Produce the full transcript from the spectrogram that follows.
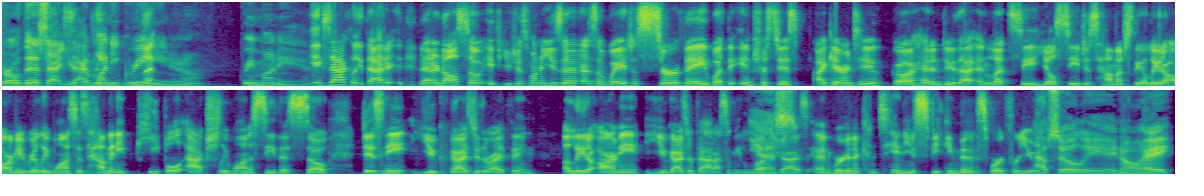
throw this at you. The money green, Let- you know, green money. yeah. Exactly that. That and also, if you just want to use it as a way to survey what the interest is, I guarantee you, go ahead and do that, and let's see. You'll see just how much the Alita Army really wants is how many people actually want to see this. So Disney, you guys do the right thing. Alita Army, you guys are badass, and we love you guys, and we're gonna continue speaking this word for you. Absolutely. You know, hey,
